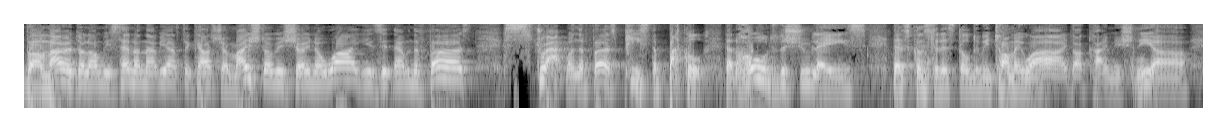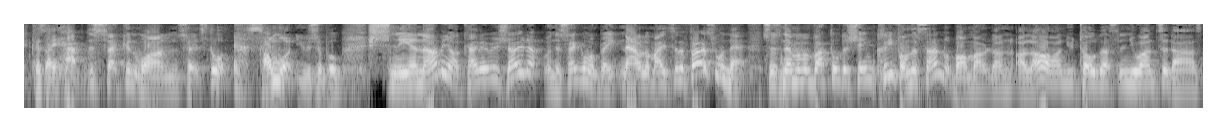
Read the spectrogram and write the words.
V'amarat we said on that we asked the kasha. Maishno rishoyno. Why is it that when the first strap, on the first piece, the buckle that holds the shoelace, that's considered still to be Tomei Why? Because I have the second one, so it's still somewhat usable. Shnia Nami Rishona. When the second one break, now Lamai to the first one there. So it's never Mavatal the shame cleave on the sandal. Allah, you told us and you answered us.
